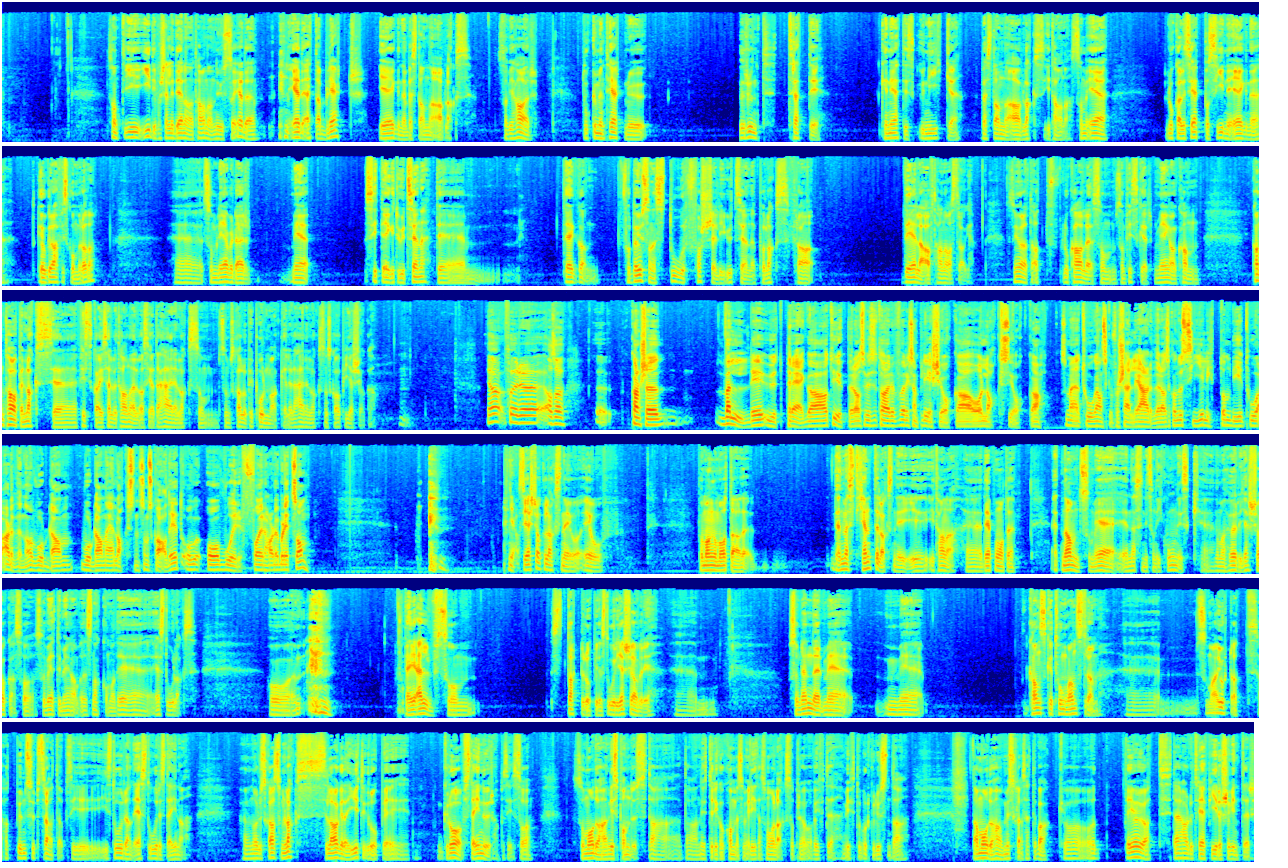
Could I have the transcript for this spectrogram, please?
Sånn I, I, de forskjellige delene av Tana nå så er det, er det etablert egne bestander av laks. Så vi har dokumentert nå rundt 30 genetisk unike bestander av laks i Tana, som er lokalisert på sine egne geografiske områder. Eh, som lever der med sitt eget utseende. Det, det er forbausende stor forskjell i utseende på laks fra deler av Tanavassdraget. Som gjør at, at lokale som, som, fisker med en gang kan kan ta opp en laks eh, fiska i selve Tanaelva og si at det her er en laks som, som skal opp i Polmak, eller det her er en laks som skal opp i Gjersjåka. Mm. Ja, for uh, altså uh, Kanskje veldig utprega typer. altså Hvis vi tar f.eks. Isjåka og Laksjåka, som er to ganske forskjellige elver. altså Kan du si litt om de to elvene, og hvordan, hvordan er laksen som skal dit, og, og hvorfor har det blitt sånn? Ja, så Gjersjåkalaksen er, er jo på mange måter den mest kjente laksen i, i, i, Tana. Eh, det er på en måte et navn som er, er nesten litt sånn ikonisk. Eh, når man hører gjersjåka, så, så, vet du med en gang hva det er snakk om, og det er, er storlaks. Og det er ei elv som starter opp i det store Gjersjaveriet, eh, som renner med, med ganske tung vannstrøm. Eh, som har gjort at, at bunnsubstratet i, i stor grad er store steiner. Eh, når du skal som laks lage deg gytegrop i ei grov steinur, så, så, må du ha en viss pondus. Da, da nytter det ikke å komme som ei lita smålaks og prøve å vifte, vifte bort grusen. Da, da, må du ha muskler å sette bak. Og, og, det gjør jo at der har du tre-fire sjøvinter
